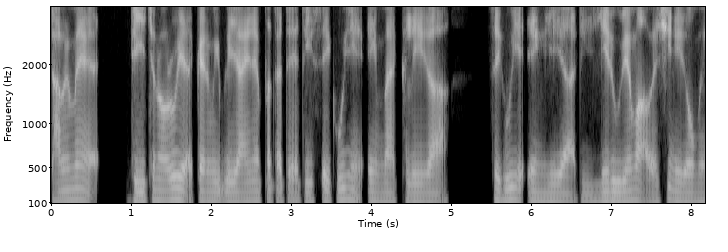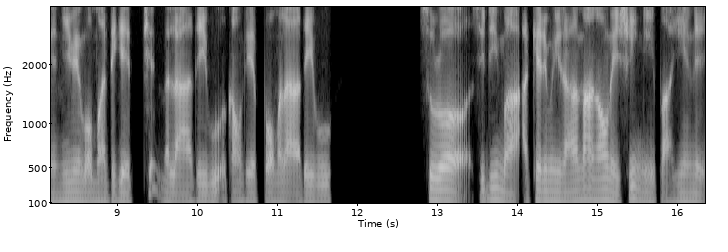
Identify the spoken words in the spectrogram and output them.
ဒါပေမဲ့ဒီကျွန်တော်တို့ရဲ့ academy player တွေနဲ့ပတ်သက်တဲ့ဒီစိတ်ကူးရင်အိမ်မက်ကလေးကစိတ်ကူးရင်အိမ်ကလေးကဒီလေလူထဲမှာပဲရှိနေတော့မယ်မြေပြင်ပေါ်မှာတကယ်ဖြစ်မလာသေးဘူးအကောင့်တွေပေါ်မလာသေးဘူး ဆိုတော့ City မှာ academy သားမကောင်းတွေရှိနေပါရင်းနဲ့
